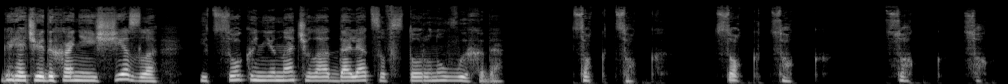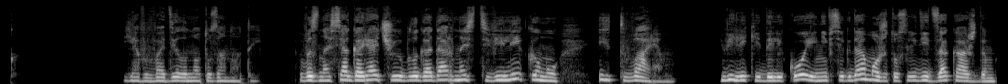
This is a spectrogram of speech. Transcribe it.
горячее дыхание исчезло, и цоканье начало отдаляться в сторону выхода. Цок-цок, цок-цок, цок-цок. Я выводила ноту за нотой, вознося горячую благодарность великому и тварям. Великий далеко и не всегда может уследить за каждым,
